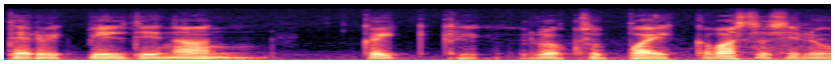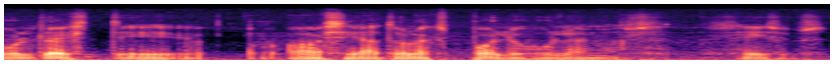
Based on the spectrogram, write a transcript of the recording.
tervikpildina on, kõik loksub paika, vastasel juhul tõesti asjad oleks palju hullemas seisus.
